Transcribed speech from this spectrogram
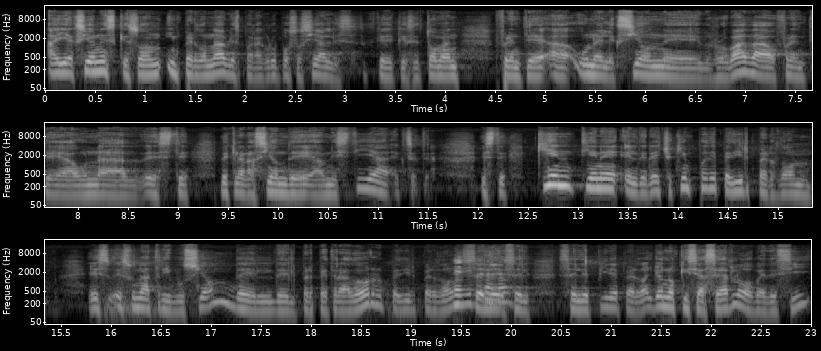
Hay acciones que son imperdonables para grupos sociales, que, se toman frente a una elección robada o frente a una este, declaración de amnistía, etc. Este, ¿Quién tiene el derecho, quién puede pedir perdón? ¿Es, es una atribución del, del perpetrador pedir perdón? Pedir se, Le, se, se le pide perdón. Yo no quise hacerlo, obedecí,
